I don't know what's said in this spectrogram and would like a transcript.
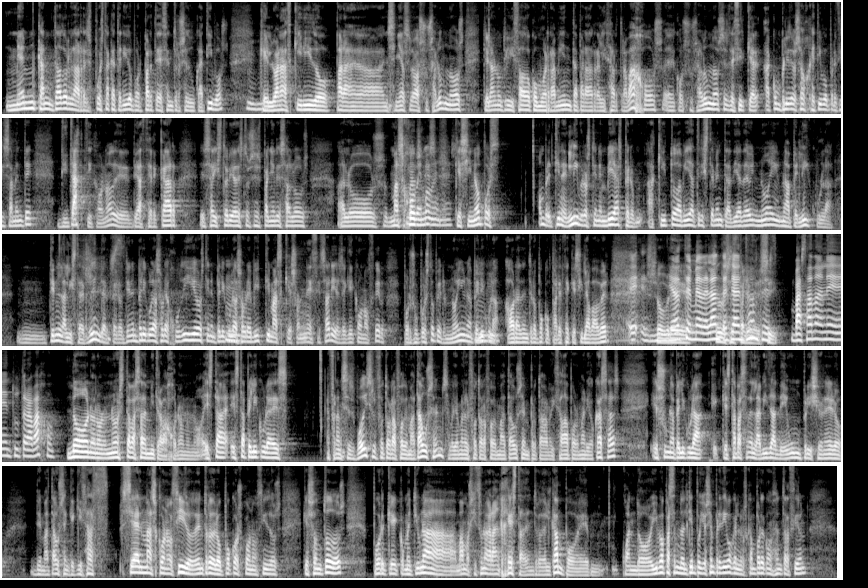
me ha encantado la respuesta que ha tenido por parte de centros educativos, que lo han adquirido para enseñárselo a sus alumnos, que lo han utilizado como herramienta para realizar trabajos eh, con sus alumnos, es decir, que ha cumplido ese objetivo precisamente didáctico, ¿no? de, acercar esa historia de estos españoles a los, a los más jóvenes, que si no, pues, hombre, tienen libros, tienen vías, pero aquí todavía, tristemente, a día de hoy no hay una película Mm, tienen la lista de Slinder, pero tienen películas sobre judíos, tienen películas mm. sobre víctimas que son necesarias, hay que conocer, por supuesto, pero no hay una película, ahora dentro de poco parece que sí la va a haber. Eh, ya te me adelantas, ya entonces, ¿basada en, tu trabajo? No, no, no, no está basada en mi trabajo, no, no, no. Esta, esta película es Frances Boyce, el fotógrafo de Mauthausen, se va a llamar El fotógrafo de Mauthausen, protagonizada por Mario Casas. Es una película que está basada en la vida de un prisionero de Mauthausen, que quizás sea el más conocido dentro de los pocos conocidos que son todos, porque cometió una, vamos, hizo una gran gesta dentro del campo. Eh, cuando iba pasando el tiempo, yo siempre digo que en los campos de concentración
